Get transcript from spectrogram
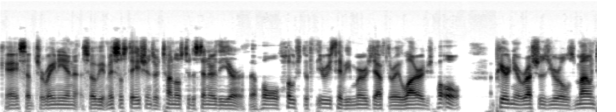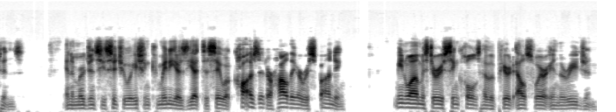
Okay, subterranean Soviet missile stations or tunnels to the center of the Earth. A whole host of theories have emerged after a large hole appeared near Russia's Urals mountains. An emergency situation committee has yet to say what caused it or how they are responding. Meanwhile, mysterious sinkholes have appeared elsewhere in the region.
